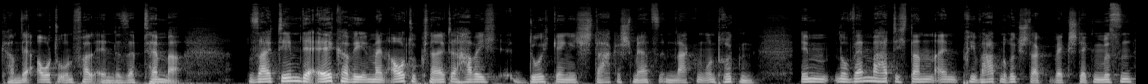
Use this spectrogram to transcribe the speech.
kam der Autounfall Ende September. Seitdem der LKW in mein Auto knallte, habe ich durchgängig starke Schmerzen im Nacken und Rücken. Im November hatte ich dann einen privaten Rückschlag wegstecken müssen,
